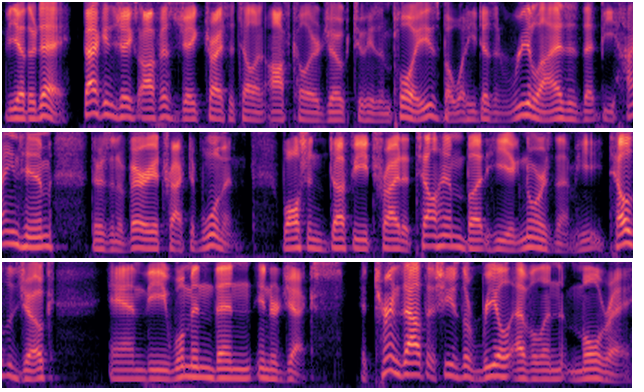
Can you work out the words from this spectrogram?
the other day. Back in Jake's office, Jake tries to tell an off color joke to his employees, but what he doesn't realize is that behind him, there's a very attractive woman. Walsh and Duffy try to tell him, but he ignores them. He tells the joke, and the woman then interjects. It turns out that she's the real Evelyn Mulwray.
